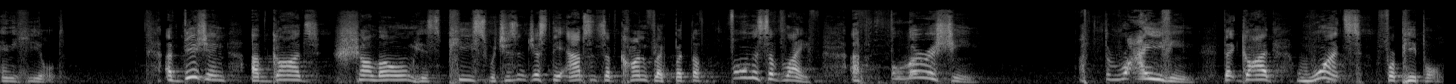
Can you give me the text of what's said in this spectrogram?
and healed. A vision of God's shalom, his peace, which isn't just the absence of conflict, but the fullness of life, a flourishing, a thriving, that God wants for people.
